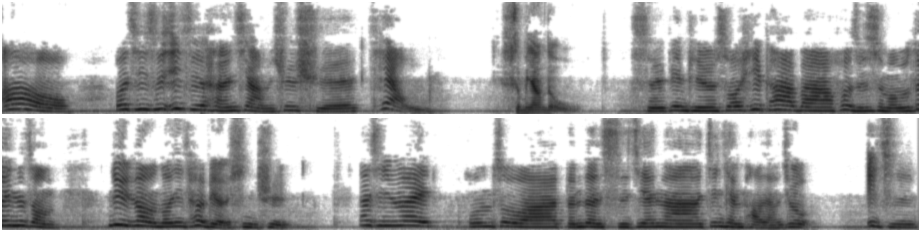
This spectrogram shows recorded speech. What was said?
哦，我其实一直很想去学跳舞。什么样的舞？随便，比如说 hip hop 啊，或者是什么，我对那种律动的东西特别有兴趣。但是因为工作啊等等时间啊，金钱考量，就一直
